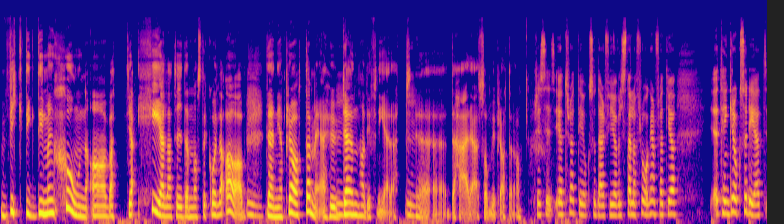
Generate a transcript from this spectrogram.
viktig dimension av att jag hela tiden måste kolla av den jag pratar med, hur den har definierat eh, det här eh, som vi pratar om. Precis, jag tror att det är också därför jag vill ställa frågan. För att jag, jag tänker också det att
